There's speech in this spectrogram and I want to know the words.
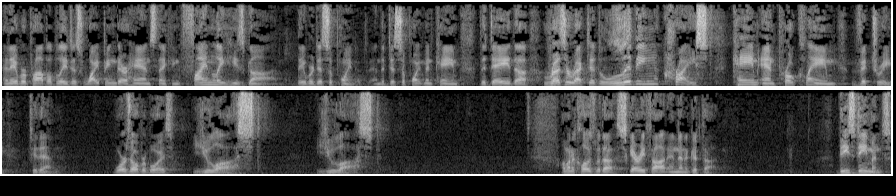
and they were probably just wiping their hands thinking, finally he's gone. They were disappointed. And the disappointment came the day the resurrected living Christ came and proclaimed victory to them. War's over, boys. You lost. You lost. I'm going to close with a scary thought and then a good thought. These demons,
